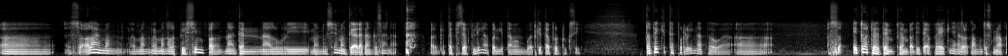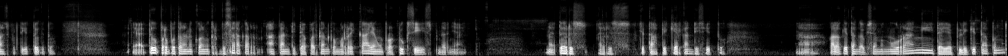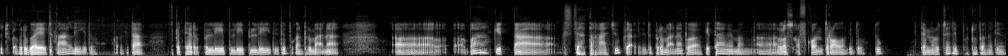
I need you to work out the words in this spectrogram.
uh, seolah memang memang memang lebih simpel. Nah dan naluri manusia memang diarahkan ke sana. Kalau kita bisa beli ngapain kita membuat kita produksi? Tapi kita perlu ingat bahwa uh, itu ada dampak tidak baiknya kalau kamu terus melakukan seperti itu gitu. Ya itu perputaran ekonomi terbesar akan akan didapatkan ke mereka yang memproduksi sebenarnya nah itu harus harus kita pikirkan di situ Nah, kalau kita nggak bisa mengurangi daya beli kita pun itu juga berbahaya sekali gitu. Kalau kita sekedar beli beli beli itu itu bukan bermakna uh, apa kita sejahtera juga gitu. itu bermakna bahwa kita memang uh, loss of control gitu. Itu dan menurut saya itu bodoh banget itu.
